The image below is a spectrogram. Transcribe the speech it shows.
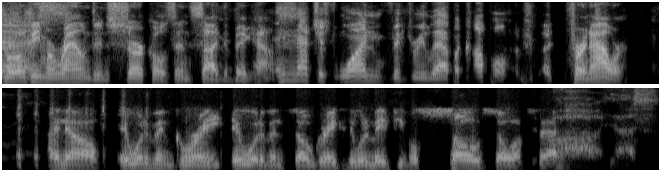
drove him around in circles inside the big house and not just one victory lap, a couple. Uh, for an hour. I know it would have been great. It would have been so great because it would have made people so so upset. Oh yes,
